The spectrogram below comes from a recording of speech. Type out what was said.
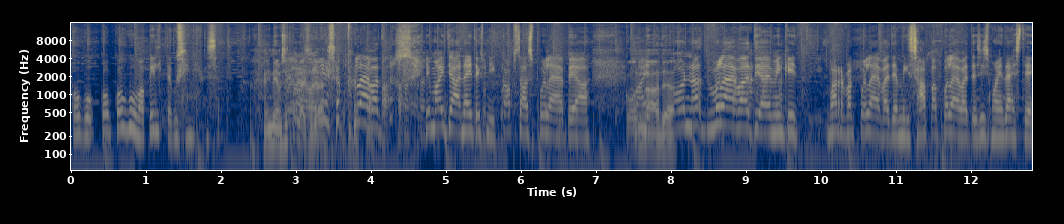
kogu, kogu, koguma pilte, kus inimesed inimesed põlesid inimesed põlevad ja ma ei tea, näiteks mingi kapsas põleb ja. Konnad ja- konnad põlevad ja mingid varbad põlevad ja mingid saapad põlevad ja siis ma olin täiesti,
